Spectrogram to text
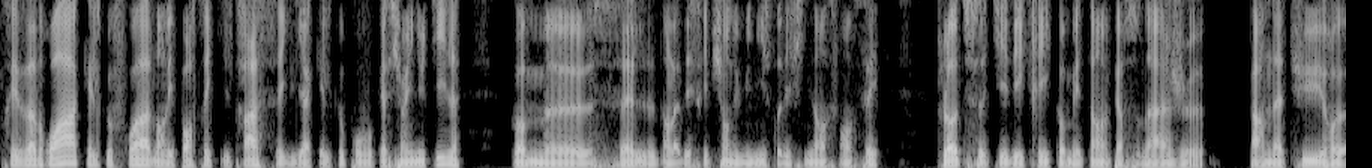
très adroit. Quelquefois, dans les portraits qu'il trace, il y a quelques provocations inutiles, comme euh, celle dans la description du ministre des Finances français, Klotz, qui est décrit comme étant un personnage euh, par nature euh,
